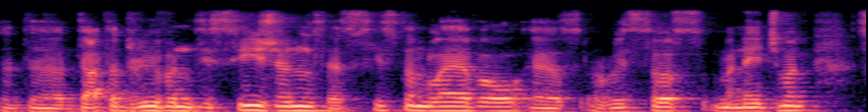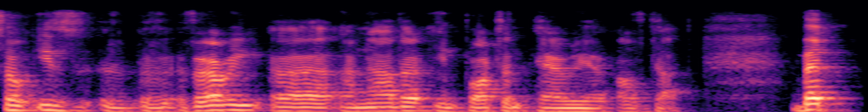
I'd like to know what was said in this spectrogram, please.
the data-driven decisions at system level, as resource management. So is very uh, another important area of that. But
